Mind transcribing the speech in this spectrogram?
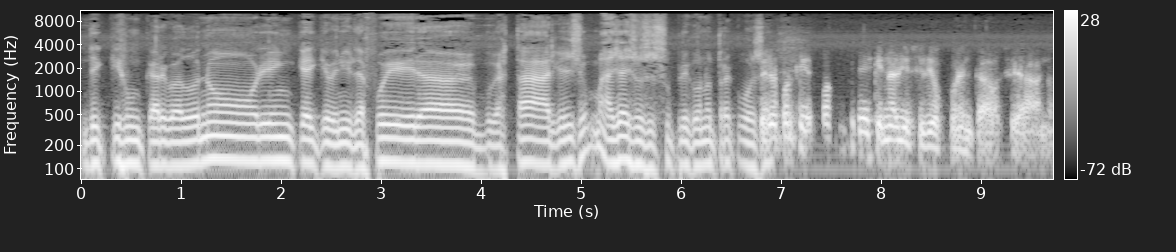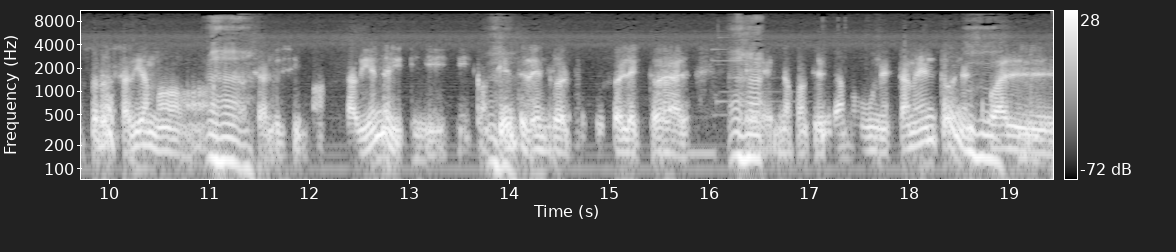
de que es un cargo ad honorem, que hay que venir de afuera, gastar, que eso, más allá eso se suple con otra cosa. Pero ¿por qué, ¿por qué crees que nadie se dio cuenta? O sea, nosotros sabíamos, Ajá. o sea, lo hicimos sabiendo y, y, y consciente dentro del proceso electoral. Eh, nos consideramos un estamento en el cual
